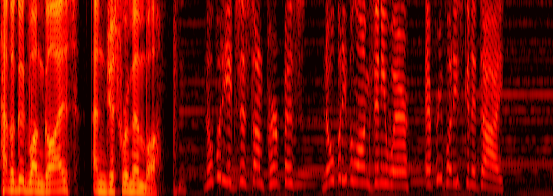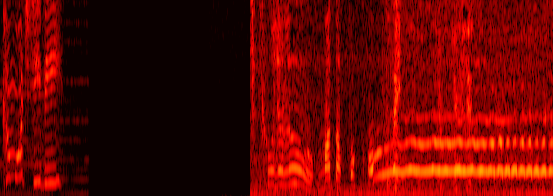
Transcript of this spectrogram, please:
Have a good one, guys, and just remember nobody exists on purpose, nobody belongs anywhere, everybody's gonna die. Come watch TV. Toodaloo, motherfucker. Hey, you, you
